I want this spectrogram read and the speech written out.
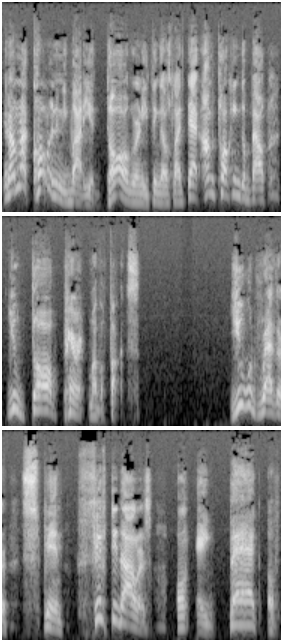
And I'm not calling anybody a dog or anything else like that. I'm talking about you dog parent motherfuckers. You would rather spend $50 on a bag of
